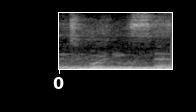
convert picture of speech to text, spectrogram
27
